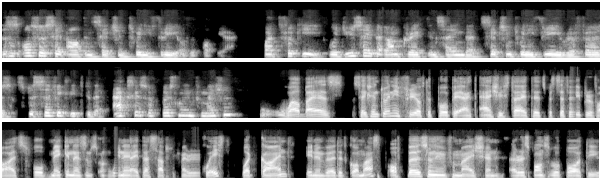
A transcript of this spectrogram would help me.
This is also set out in Section 23 of the POPI Act. But Frikkie, would you say that I'm correct in saying that Section 23 refers specifically to the access of personal information? Well, Bas Section 23 of the POPI Act, as you stated, specifically provides for mechanisms on when a data subject may request what kind, in inverted commas, of personal information a responsible party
